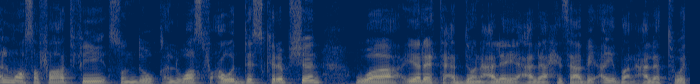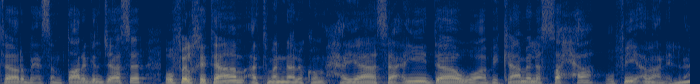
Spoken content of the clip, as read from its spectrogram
المواصفات في صندوق الوصف أو ال description ويا ريت تعدون علي على حسابي أيضا على تويتر باسم طارق الجاسر. وفي الختام أتمنى لكم حياة سعيدة وبكامل الصحة وفي أمان الله.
